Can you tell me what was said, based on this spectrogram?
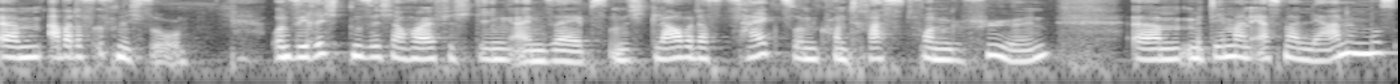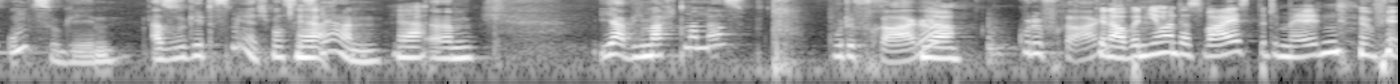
Ähm, aber das ist nicht so. Und sie richten sich ja häufig gegen einen selbst. Und ich glaube, das zeigt so einen Kontrast von Gefühlen, ähm, mit dem man erstmal lernen muss, umzugehen. Also so geht es mir. Ich muss das ja. lernen. Ja. Ähm, ja, wie macht man das? Gute Frage. Ja. Gute Frage. Genau, wenn jemand das weiß, bitte melden. Wir,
